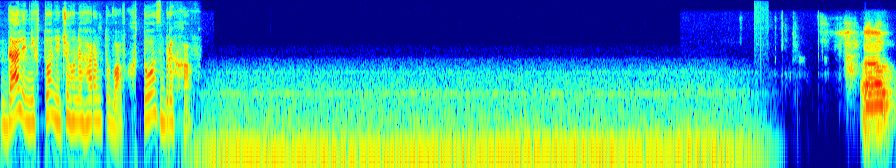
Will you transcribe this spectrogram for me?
Далі ніхто нічого не гарантував. Хто збрехав? Е,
